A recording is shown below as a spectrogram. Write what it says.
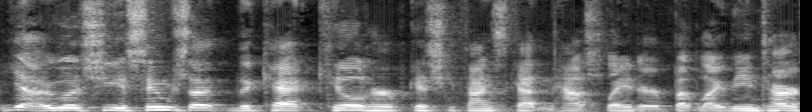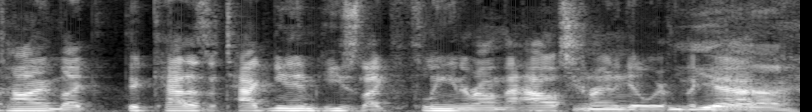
Yeah, well, she assumes that the cat killed her because she finds the cat in the house later. But like the entire time, like the cat is attacking him, he's like fleeing around the house trying to get away from the Yeah. cat.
